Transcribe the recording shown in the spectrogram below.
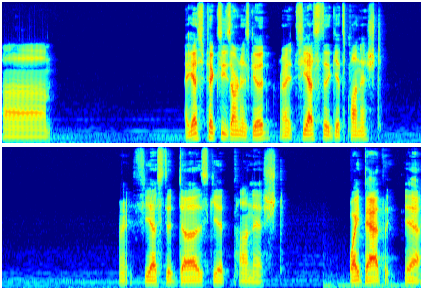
Um I guess pixies aren't as good, right? Fiesta gets punished. Right, Fiesta does get punished quite badly. Yeah,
